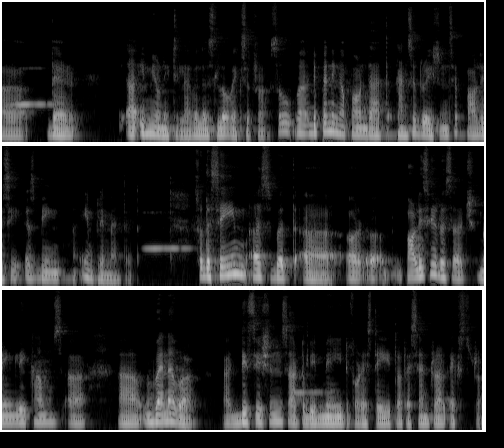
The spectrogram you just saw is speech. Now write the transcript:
uh, their uh, immunity level is low, etc. So, uh, depending upon that considerations, a policy is being implemented. So the same as with or policy research mainly comes uh, whenever uh, decisions are to be made for a state or a central extra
